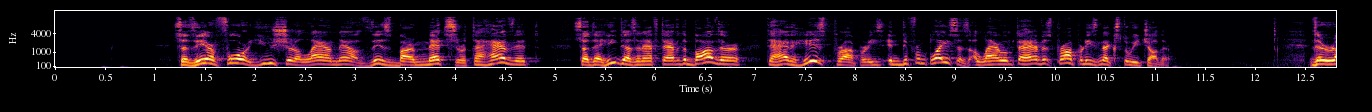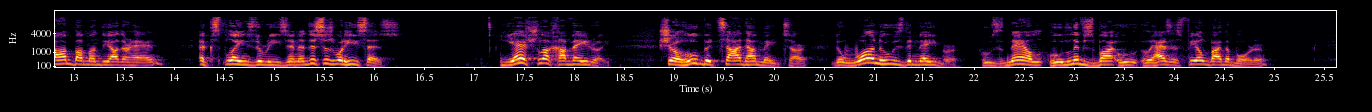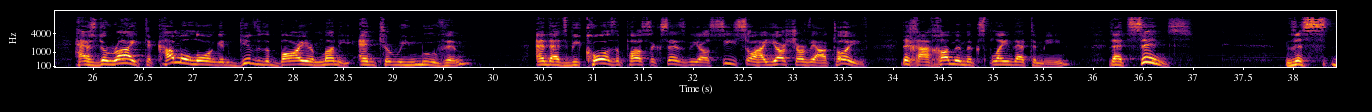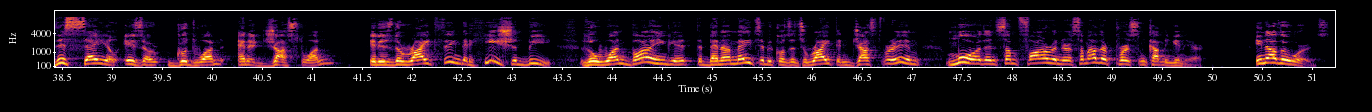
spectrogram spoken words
So therefore, you should allow now this bar metzra to have it so that he doesn't have to have the bother to have his properties in different places. Allow him to have his properties next to each other. The Rambam, on the other hand, explains the reason, and this is what he says. Yesh shahu b'tzad the one who is the neighbor, who's now, who lives by, who, who has his field by the border, has the right to come along and give the buyer money and to remove him. And that's because the Pasuk says, V'yosiso hayashar v'atoiv. The Chachamim explained that to mean that since this, this sale is a good one and a just one, it is the right thing that he should be the one buying it, the Ben HaMeitzah, because it's right and just for him, more than some foreigner, some other person coming in here. In other words,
